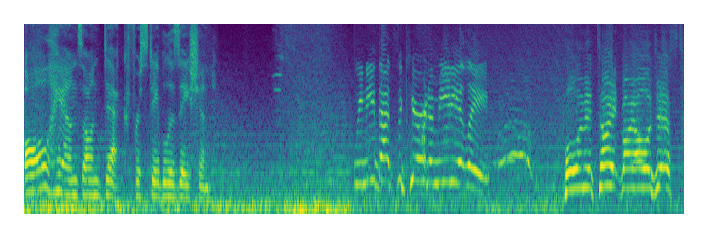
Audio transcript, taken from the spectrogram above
All hands on deck for stabilization. We need that secured immediately. Pulling it tight, biologist!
